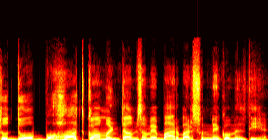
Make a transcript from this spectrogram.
तो दो बहुत कॉमन टर्म्स हमें बार बार सुनने को मिलती है।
